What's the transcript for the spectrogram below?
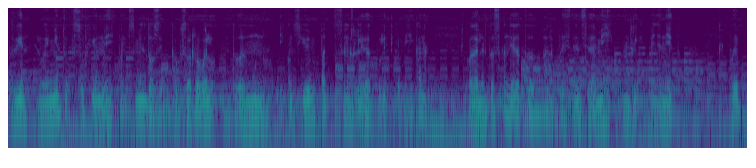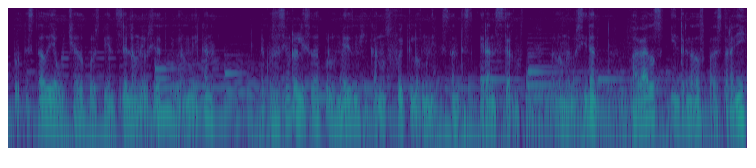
Pues bien, el movimiento que surgió en México en 2012 causó revuelo en todo el mundo y consiguió impactos en la realidad política mexicana, cuando el entonces candidato a la presidencia de México, Enrique Peña Nieto, fue protestado y abucheado por estudiantes de la Universidad Iberoamericana. La acusación realizada por los medios mexicanos fue que los manifestantes eran externos a la universidad, pagados y entrenados para estar allí.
